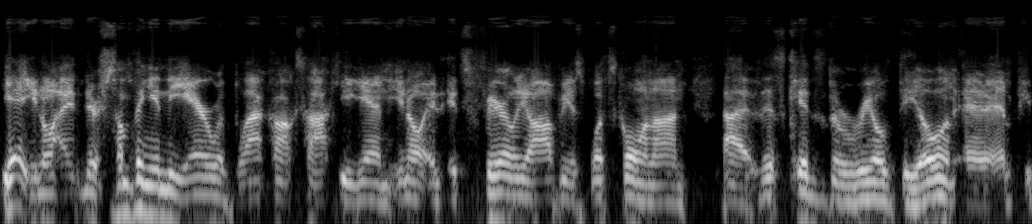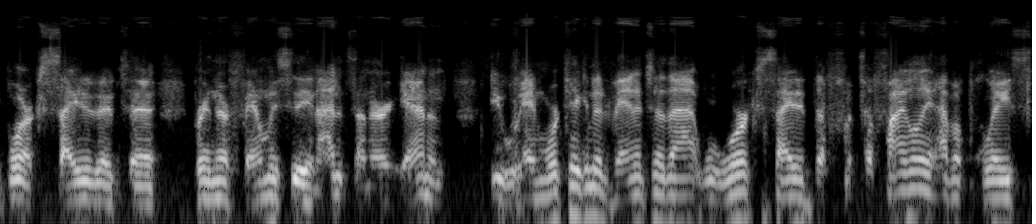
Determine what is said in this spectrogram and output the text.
Yeah, you know, I, there's something in the air with Blackhawks hockey again. You know, it, it's fairly obvious what's going on. Uh, this kid's the real deal, and, and people are excited to bring their families to the United Center again. And and we're taking advantage of that. We're excited to, to finally have a place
